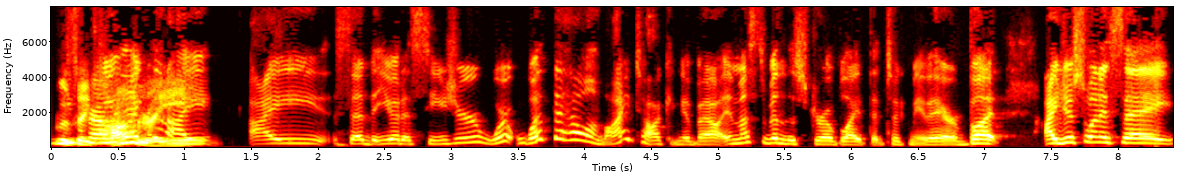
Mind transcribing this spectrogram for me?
was You like Do you probably- hungry. Like that I I said that you had a seizure? Where, what the hell am I talking about? It must have been the strobe light that took me there. But I just want to say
